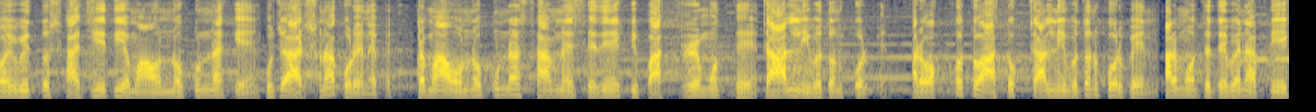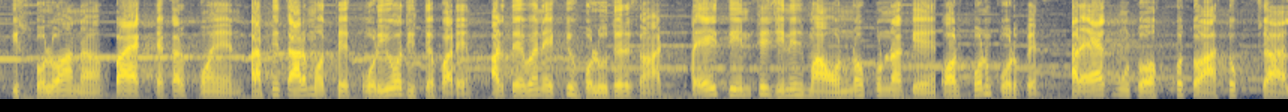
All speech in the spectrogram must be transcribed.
নৈবেদ্য সাজিয়ে দিয়ে মা অন্নপূর্ণাকে পূজা অর্চনা করে নেবেন। আর মা অন্নপূর্ণার সামনে সেদিন একটি পাত্রের মধ্যে চাল নিবেদন করবেন। আর অক্ষত আতক চাল নিবেদন করবেন, তার মধ্যে দেবেন আপনি একটি ষোলো আনা বা এক টাকার কয়েন আপনি তার মধ্যে করিও দিতে পারেন, আর দেবেন একটি হলুদের গাঁট। এই তিনটি জিনিস মা অন্নপূর্ণাকে অর্পণ করবেন। আর এক মুঠো অক্ষত আতক চাল,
